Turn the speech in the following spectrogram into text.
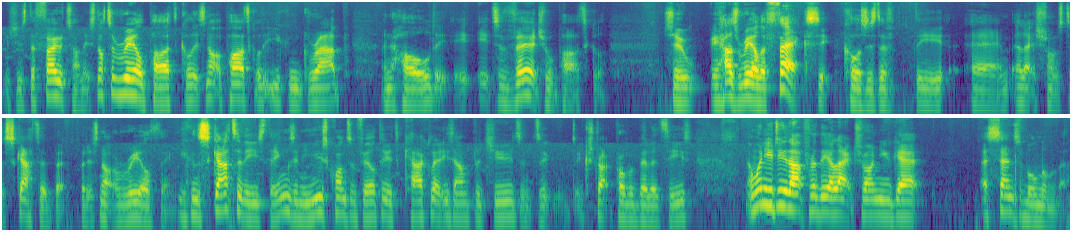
which is the photon. It's not a real particle, it's not a particle that you can grab and hold, it, it, it's a virtual particle. So it has real effects, it causes the, the um, electrons to scatter, but, but it's not a real thing. You can scatter these things and you use quantum field theory to calculate these amplitudes and to, to extract probabilities. And when you do that for the electron, you get a sensible number.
